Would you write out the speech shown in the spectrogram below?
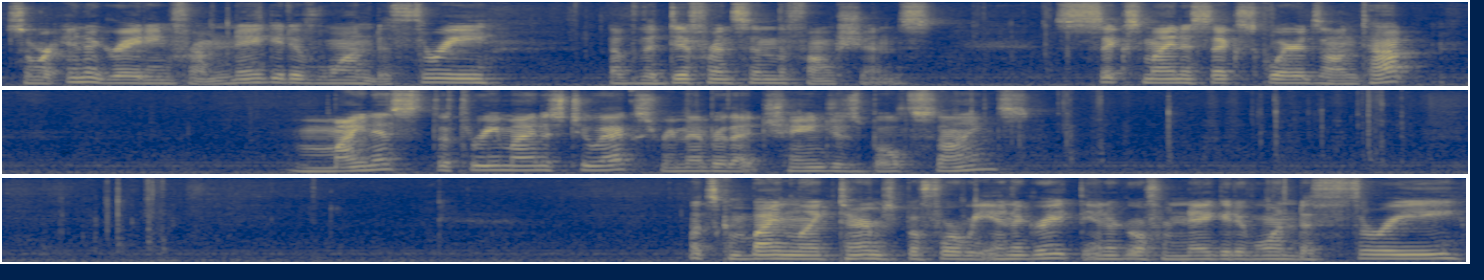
So we're integrating from negative 1 to 3 of the difference in the functions. 6 minus x squared is on top minus the 3 minus 2x. Remember, that changes both signs. Let's combine like terms before we integrate. The integral from negative 1 to 3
